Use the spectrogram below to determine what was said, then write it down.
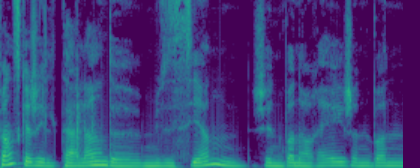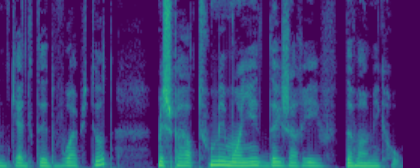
pense que j'ai le talent de musicienne. J'ai une bonne oreille, j'ai une bonne qualité de voix puis tout. Mais je perds tous mes moyens dès que j'arrive devant un micro.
